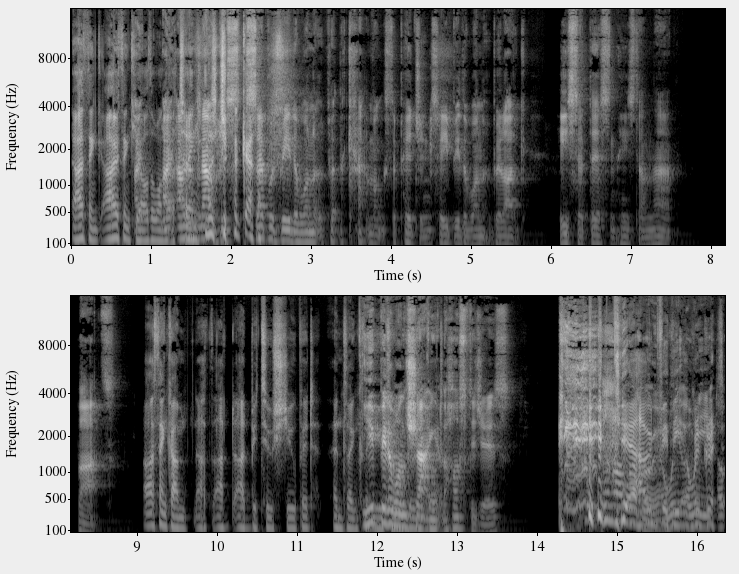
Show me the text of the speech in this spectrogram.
I think I think you're I, the one I, that I think turns would be, Seb would be the one that would put the cat amongst the pigeons. He'd be the one that would be like, he said this and he's done that. But I think I'm. I'd, I'd, I'd be too stupid and think that you'd you be the one would shouting at the hostages. yeah, I would be Are we- the we- oh-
